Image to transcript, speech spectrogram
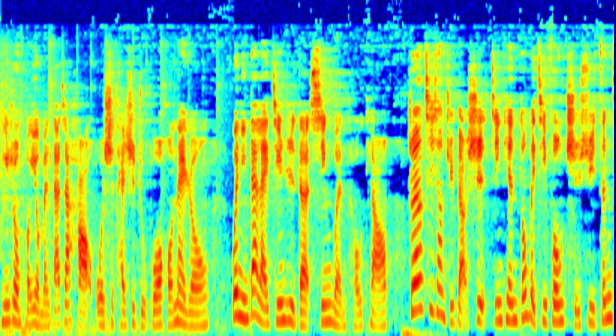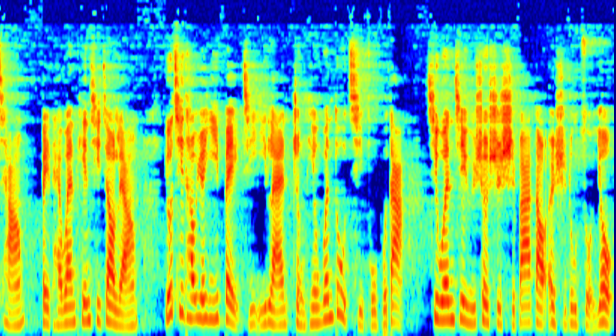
听众朋友们，大家好，我是台视主播侯乃荣，为您带来今日的新闻头条。中央气象局表示，今天东北季风持续增强，北台湾天气较凉，尤其桃园以北及宜兰整天温度起伏不大，气温介于摄氏十八到二十度左右。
